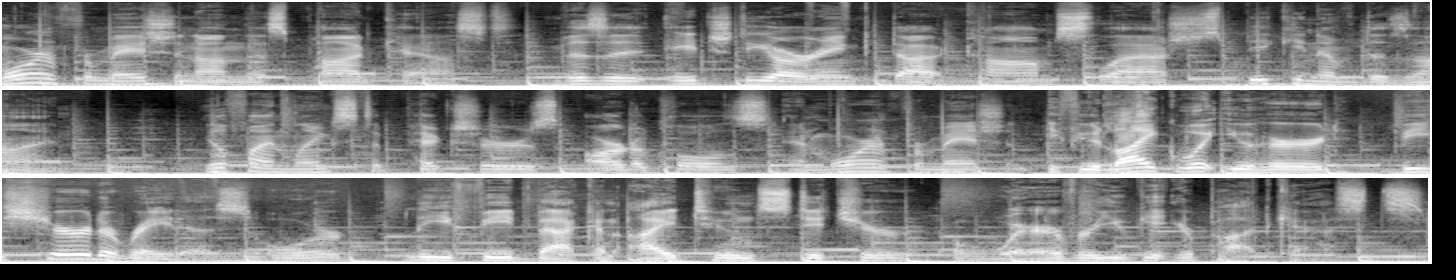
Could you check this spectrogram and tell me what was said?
More information on this podcast, visit hdrinc.com slash speaking of design. You'll find links to pictures, articles, and more information. If you like what you heard, be sure to rate us or leave feedback on iTunes, Stitcher, or wherever you get your podcasts.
